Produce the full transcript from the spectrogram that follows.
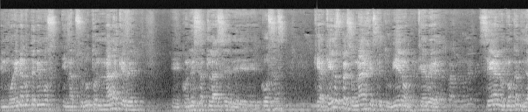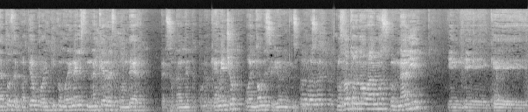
en Morena no tenemos en absoluto nada que ver eh, con esa clase de cosas, que aquellos personajes que tuvieron que ver, sean o no candidatos del partido político Morena, ellos tendrán que responder personalmente por lo que han hecho o en dónde se dieron inmiscuidos. Nosotros no vamos con nadie eh, que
